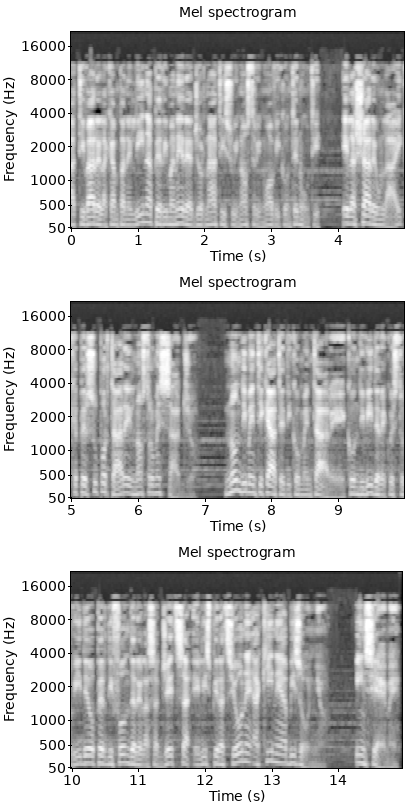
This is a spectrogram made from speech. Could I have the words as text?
attivare la campanellina per rimanere aggiornati sui nostri nuovi contenuti e lasciare un like per supportare il nostro messaggio. Non dimenticate di commentare e condividere questo video per diffondere la saggezza e l'ispirazione a chi ne ha bisogno. Insieme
